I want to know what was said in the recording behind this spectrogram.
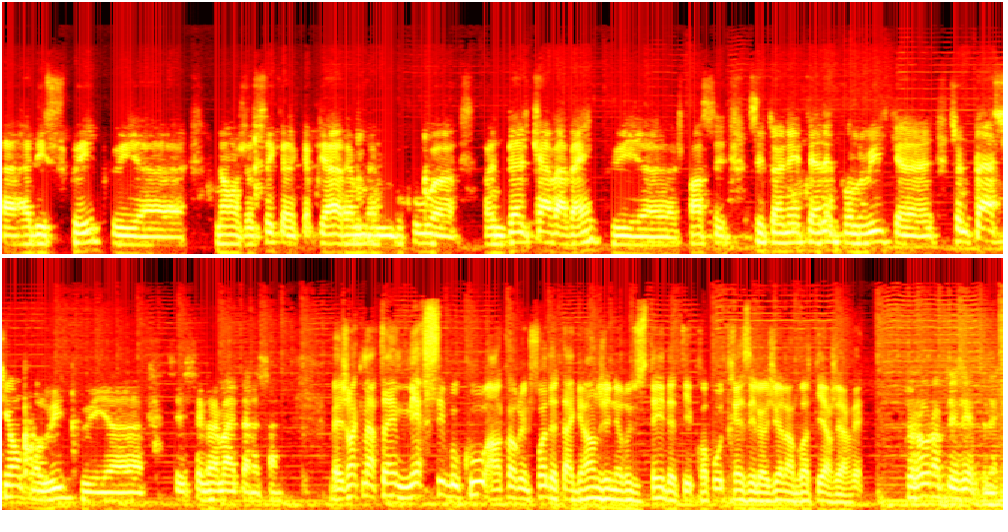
à des soupers. Puis, euh, non, je sais que, que Pierre aime, beaucoup euh, une belle cave à vin. Puis, euh, je pense que c'est un intérêt pour lui, que c'est une passion pour lui. Puis, c'est vraiment intéressant. Ben Jacques Martin, merci beaucoup encore une fois de ta grande générosité et de tes propos très élogieux à l'endroit de Pierre Gervais. Toujours un plaisir, Félix.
